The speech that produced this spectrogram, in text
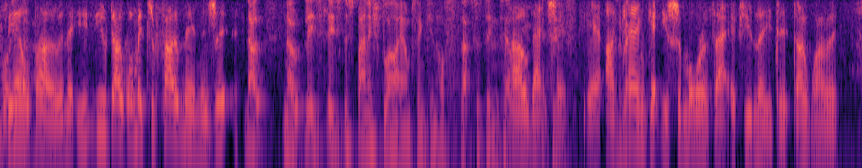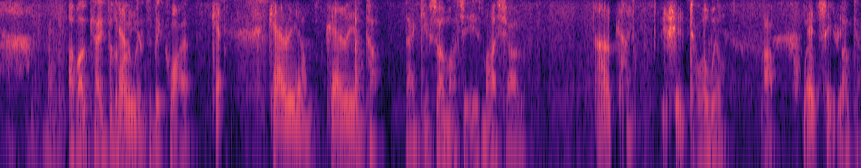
What the is that? elbow, and it, you, you don't want me to phone in, is it? No, no, it's, it's the Spanish fly I'm thinking of. That's the thing to help Oh, you that's achieve. it. Yeah, I an erection. can get you some more of that if you need it. Don't worry. I'm okay for the Carry moment. on. It's a bit quiet. Ca- carry on, carry on. cou- Thank you so much. It is my show, Okay, shoot. so I will. Uh, well, Let's hear it. Okay.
